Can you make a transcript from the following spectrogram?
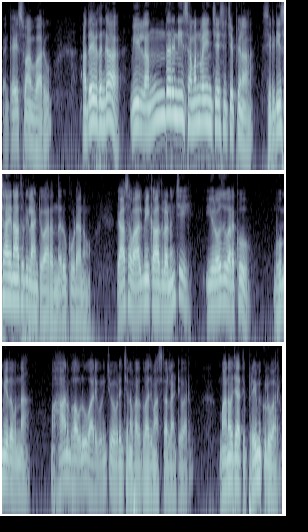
వెంకయ్యస్వామి వారు అదేవిధంగా వీళ్ళందరినీ సమన్వయం చేసి చెప్పిన సిరిడి సాయినాథుడి లాంటి వారందరూ కూడాను వ్యాస వాల్మీకాదుల నుంచి ఈరోజు వరకు భూమి మీద ఉన్న మహానుభావులు వారి గురించి వివరించిన భరద్వాజ మాస్టర్ లాంటి వారు. మానవజాతి ప్రేమికులు వారు.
